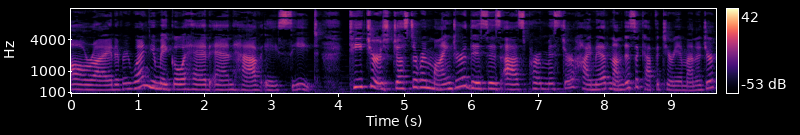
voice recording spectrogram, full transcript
All right, everyone, you may go ahead and have a seat. Teachers, just a reminder, this is as per Mr. Jaime Hernandez, the cafeteria manager.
